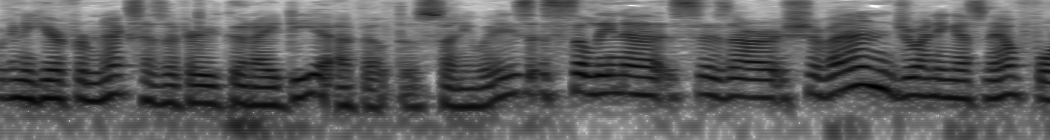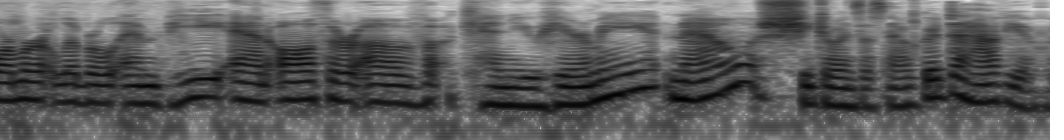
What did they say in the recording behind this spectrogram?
we're going to hear from next has a very good idea about those sunny ways. Celina Caesar-Chavannes joining us now, former Liberal MP and author of Can You Hear Me Now? She joins us now. Good to have you.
